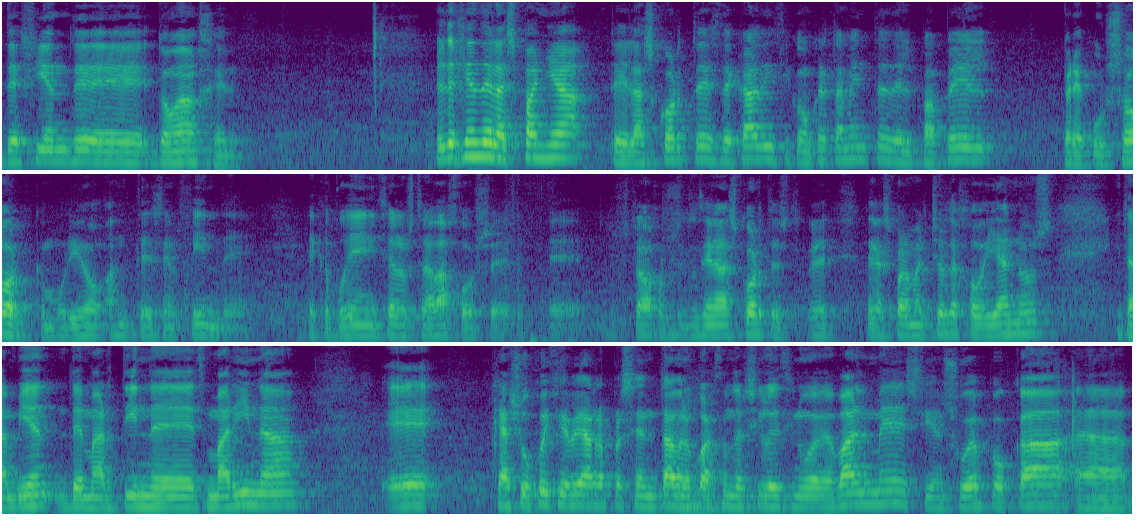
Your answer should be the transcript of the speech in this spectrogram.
defiende don Ángel? Él defiende la España de las Cortes de Cádiz y concretamente del papel precursor que murió antes, en fin, de, que pudieran iniciar los trabajos, eh, eh, los trabajos constitucionales Cortes eh, de Gaspar Melchor de Jovellanos y también de Martínez Marina, que a su juicio había representado en el corazón del siglo XIX Balmes y en su época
